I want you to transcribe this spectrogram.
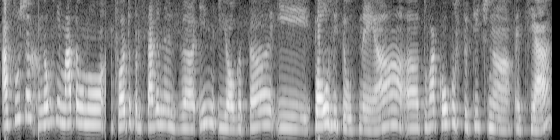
Аз слушах много внимателно твоето представяне за ин йогата и ползите от нея, това колко статична е тя.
